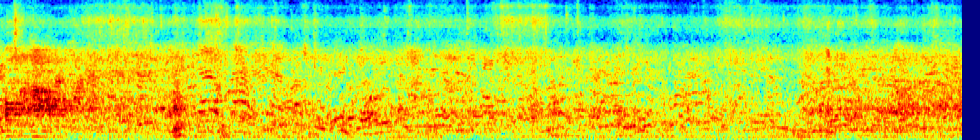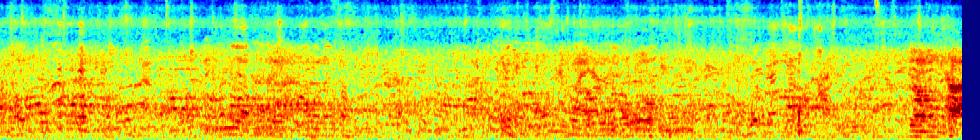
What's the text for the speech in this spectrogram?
ๆมองเอา โยมถ้า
